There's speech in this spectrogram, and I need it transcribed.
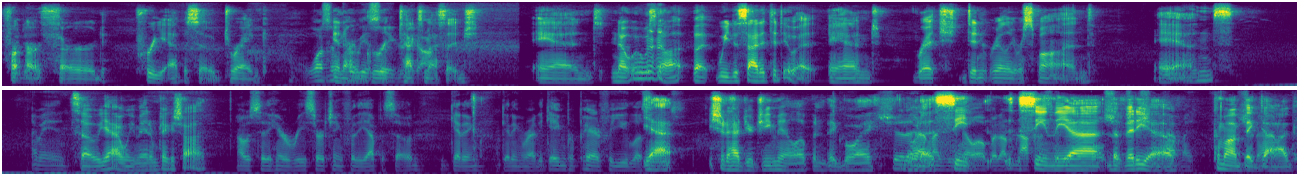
for our third pre-episode drink wasn't in our group text on. message. And no, it was not, but we decided to do it. And Rich didn't really respond. And I mean, so, yeah, we made him take a shot. I was sitting here researching for the episode, getting getting ready, getting prepared for you listeners. Yeah, you should have had your Gmail open, big boy. Should have had my seen, Gmail open. I'm not seen the uh, the video. my- Come on, big dog.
